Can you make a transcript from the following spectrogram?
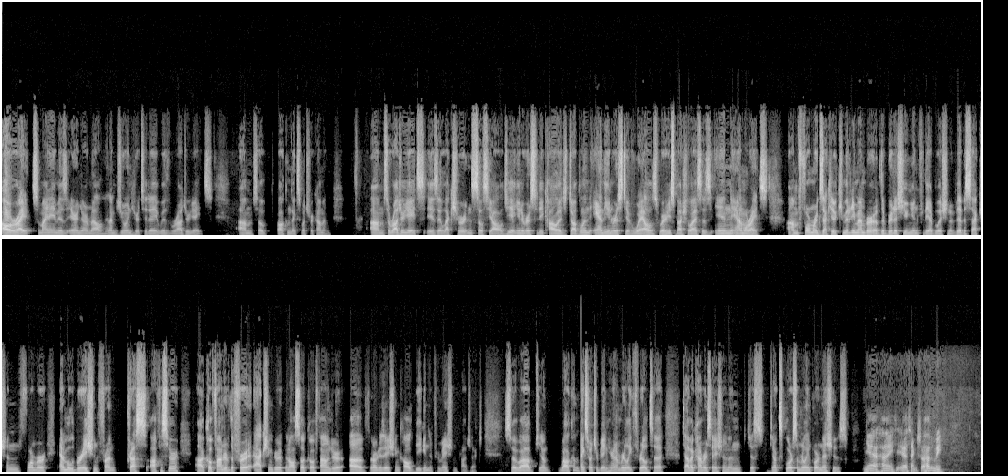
All right. So my name is Aaron Yarmel, and I'm joined here today with Roger Yates. Um, so welcome. Thanks so much for coming. Um, so Roger Yates is a lecturer in sociology at University College Dublin and the University of Wales, where he specializes in animal rights. Um, former executive committee member of the British Union for the Abolition of Vivisection, former Animal Liberation Front press officer, uh, co-founder of the Fur Action Group, and also co-founder of an organization called Vegan Information Project. So, uh, you know, welcome. Thanks so much for being here. I'm really thrilled to to have a conversation and just you know explore some really important issues. Yeah. Hi. Yeah. Thanks for having me.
